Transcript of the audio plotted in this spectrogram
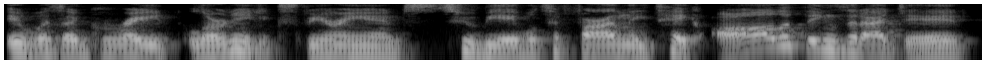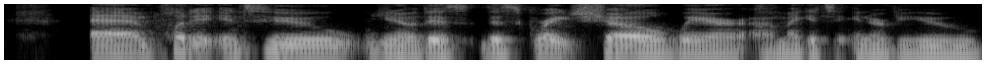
It was a great learning experience to be able to finally take all the things that I did and put it into, you know, this this great show where um, I get to interview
